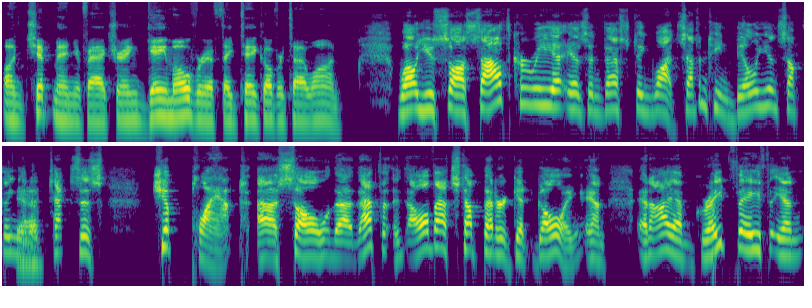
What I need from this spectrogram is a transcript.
on chip manufacturing. Game over if they take over Taiwan. Well, you saw South Korea is investing what 17 billion something yeah. in a Texas chip plant. Uh, so that, that all that stuff better get going. And and I have great faith in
